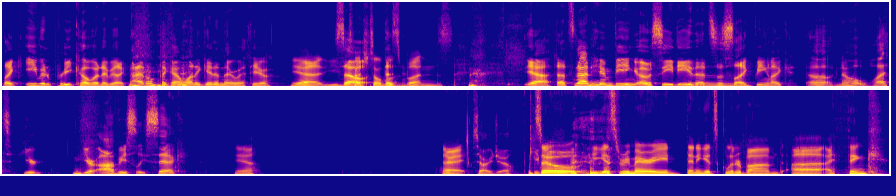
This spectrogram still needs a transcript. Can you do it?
Like even pre-COVID, I'd be like, I don't think I want to get in there with you. Yeah, you So, touched all th- those buttons. Yeah, that's not him being OCD. That's just like being like, oh no, what? You're you're obviously sick. Yeah. All right. Sorry, Joe. Keep so he gets remarried, then he gets glitter bombed. Uh, I think,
